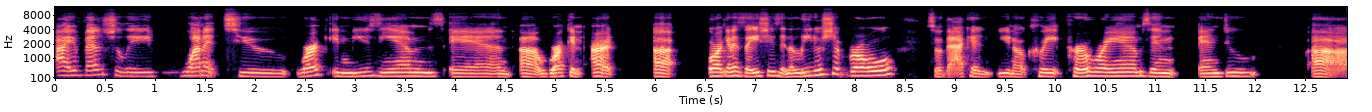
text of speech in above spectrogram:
I eventually wanted to work in museums and uh, work in art uh, organizations in a leadership role so that I could, you know, create programs and and do uh,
